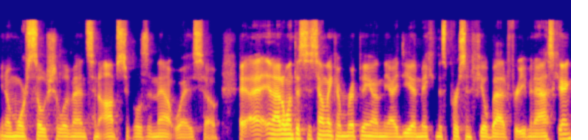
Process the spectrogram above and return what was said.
you know more social events and obstacles in that way? So and i don't want this to sound like i'm ripping on the idea and making this person feel bad for even asking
